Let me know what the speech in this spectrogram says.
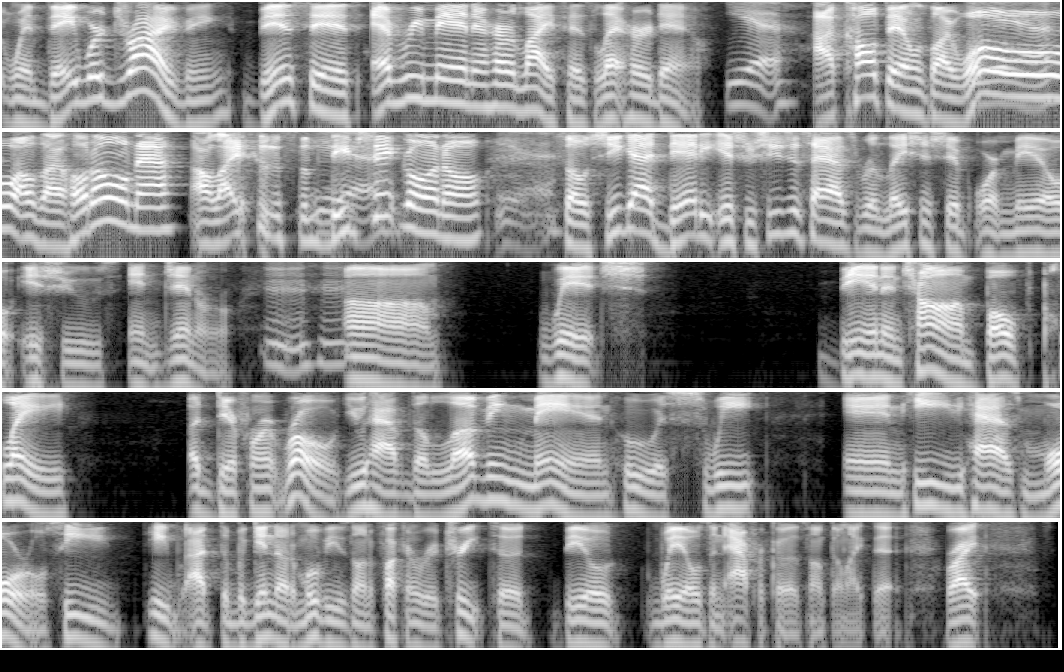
When they were driving, Ben says every man in her life has let her down. Yeah, I caught that and was like, whoa. I was like, hold on now. I was like, there's some deep shit going on. Yeah. So she got daddy issues. She just has relationship or male issues in general. Mm-hmm. Um, which Ben and Chon both play a different role. You have the loving man who is sweet and he has morals. He he at the beginning of the movie he was on a fucking retreat to build whales in Africa or something like that, right?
